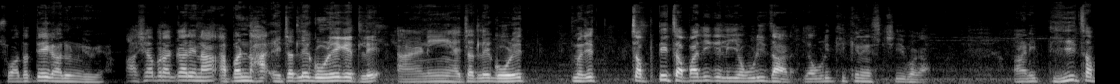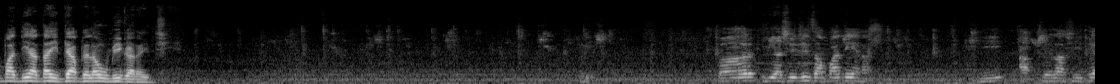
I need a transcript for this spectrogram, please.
सो आता ते घालून घेऊया. अशा प्रकारे ना आपण हा ह्याच्यातले गोळे घेतले आणि ह्याच्यातले गोळे म्हणजे चपटी चपाती केली एवढी जाड एवढी थिकनेसची बघा. आणि ती चपाती आता इथे आपल्याला उभी करायची. तर ही अशी जी चपाती आहे ना ही आपल्याला अशी इथे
